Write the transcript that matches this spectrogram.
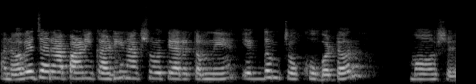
અને હવે જ્યારે આ પાણી કાઢી નાખશો ત્યારે તમને એકદમ ચોખ્ખું બટર મળશે.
